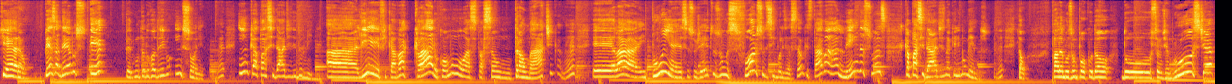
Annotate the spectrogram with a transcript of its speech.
que eram pesadelos e pergunta do Rodrigo, insônia, né? incapacidade de dormir. Ali ficava claro como a situação traumática, né? ela impunha a esses sujeitos um esforço de simbolização que estava além das suas capacidades naquele momento. Né? Então, falamos um pouco do, do sonho de angústia,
